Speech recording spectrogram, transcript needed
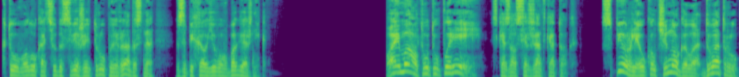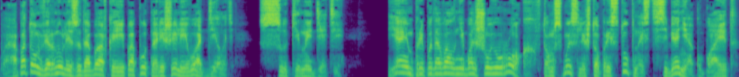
кто уволок отсюда свежие трупы и радостно запихал его в багажник. «Поймал тут упырей», — сказал сержант Каток. Сперли у Колченогова два трупа, а потом вернулись за добавкой и попутно решили его отделать. Сукины дети. Я им преподавал небольшой урок, в том смысле, что преступность себя не окупает.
